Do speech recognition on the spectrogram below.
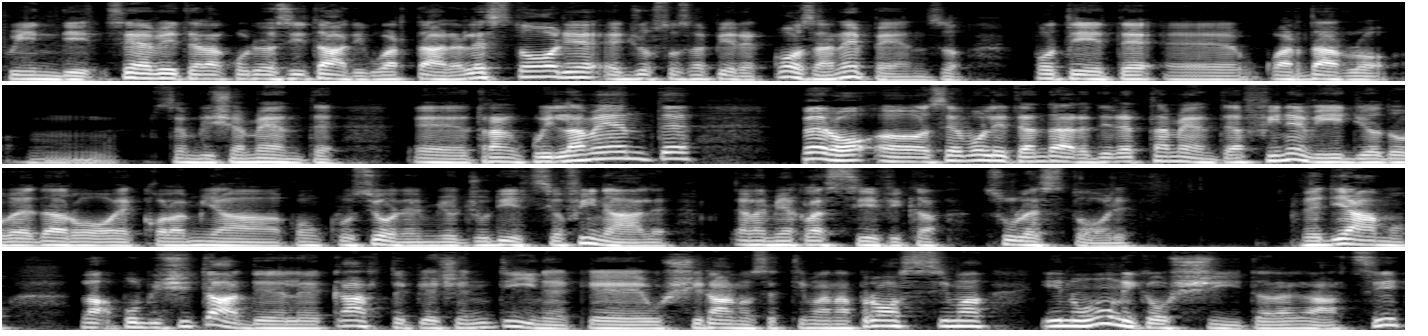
Quindi se avete la curiosità di guardare le storie è giusto sapere cosa ne penso, potete eh, guardarlo mh, mm, semplicemente eh, tranquillamente però eh, se volete andare direttamente a fine video dove darò ecco la mia conclusione, il mio giudizio finale e la mia classifica sulle storie. Vediamo la pubblicità delle carte piacentine che usciranno settimana prossima in un'unica uscita, ragazzi,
